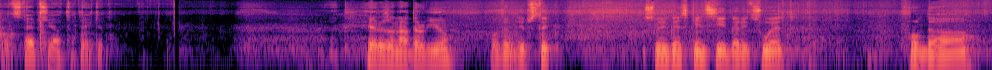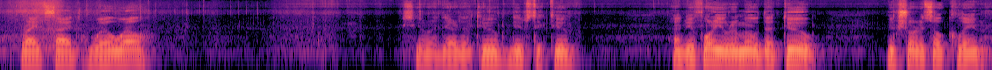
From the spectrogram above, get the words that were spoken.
what steps you have to take it. Here is another view of the dipstick. So you guys can see that it's wet from the right side well well. See right there the tube, dipstick tube. And before you remove the tube, make sure it's all clean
